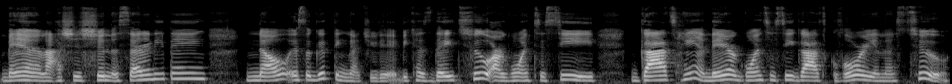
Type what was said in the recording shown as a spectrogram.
man, I just shouldn't have said anything. No, it's a good thing that you did because they too are going to see God's hand. They are going to see God's glory in this too.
